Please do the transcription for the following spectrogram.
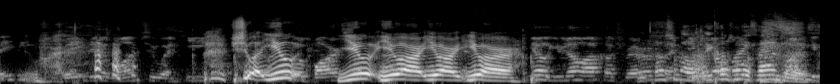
Maybe they didn't want to, and he. sure, you, you, you are, you are, you are. No, you know Achashverosh. He comes from- like, he comes don't from Los Angeles. You.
